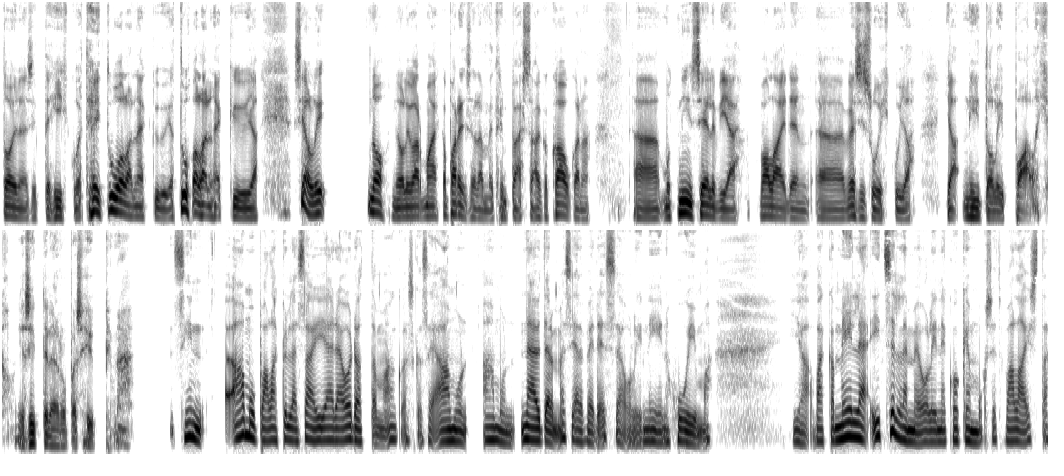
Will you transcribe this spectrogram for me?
toinen sitten hihkui, että hei tuolla näkyy ja tuolla näkyy. Ja siellä oli, no ne oli varmaan ehkä parin sadan metrin päässä aika kaukana, ää, mutta niin selviä valaiden ää, vesisuihkuja ja niitä oli paljon. Ja sitten ne rupesi hyppimään siinä aamupala kyllä sai jäädä odottamaan, koska se aamun, aamun näytelmä siellä vedessä oli niin huima. Ja vaikka meillä itsellämme oli ne kokemukset valaista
